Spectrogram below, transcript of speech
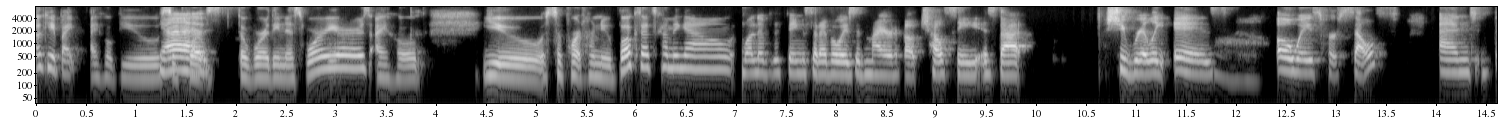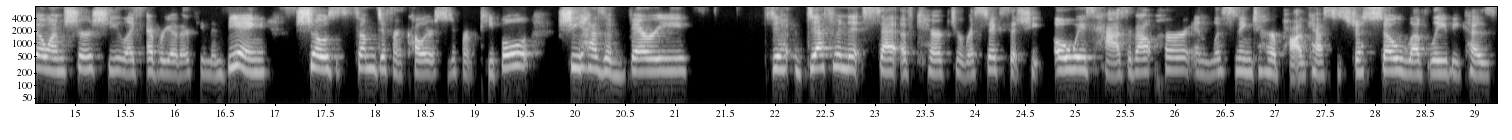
Okay, bye. I hope you yes. support the Worthiness Warriors. I hope you support her new book that's coming out. One of the things that I've always admired about Chelsea is that she really is always herself. And though I'm sure she, like every other human being, shows some different colors to different people, she has a very de- definite set of characteristics that she always has about her. And listening to her podcast is just so lovely because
